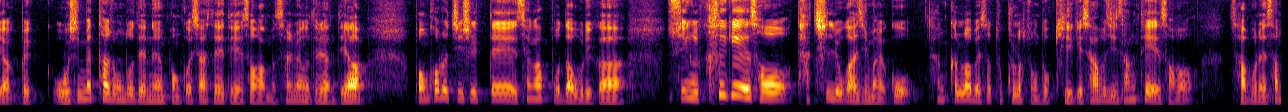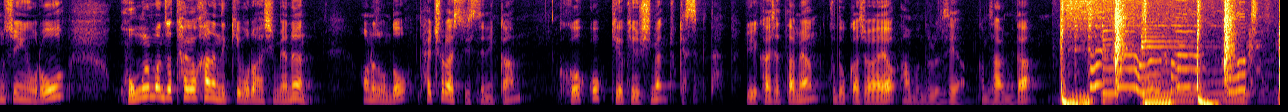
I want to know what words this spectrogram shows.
약 150m 정도 되는 벙커샷에 대해서 한번 설명을 드렸는데요. 벙커를 치실 때 생각보다 우리가 스윙을 크게 해서 다 치려고 하지 말고 한 클럽에서 두 클럽 정도 길게 잡으신 상태에서 4분의 3 스윙으로 공을 먼저 타격하는 느낌으로 하시면은 어느 정도 탈출할 수 있으니까 그거 꼭 기억해 주시면 좋겠습니다. 유익하셨다면 구독과 좋아요 한번 눌러주세요. 감사합니다.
